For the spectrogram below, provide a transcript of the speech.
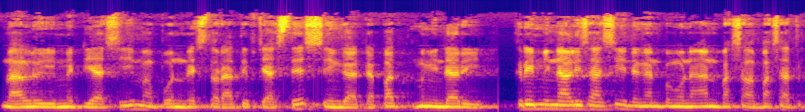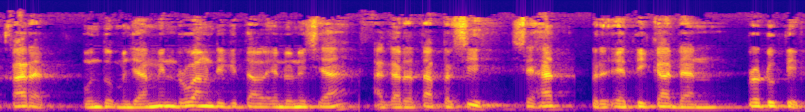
melalui mediasi maupun restoratif justice sehingga dapat menghindari kriminalisasi dengan penggunaan pasal-pasal karet untuk menjamin ruang digital Indonesia agar tetap bersih, sehat, beretika, dan produktif.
